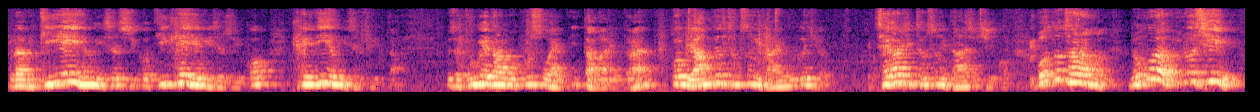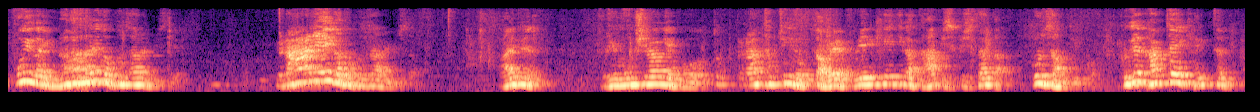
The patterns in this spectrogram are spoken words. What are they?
그 다음에 DA형이 있을 수 있고 DK형이 있을 수 있고 KD형이 있을 수 있다. 그래서 두 개다 높을 수가 있- 있단 말입니다. 그럼 양면 특성이 다 있는 거죠. 세 가지 특성이 다 있을 수 있고 어떤 사람은 너무나 뚜렷이 부위가 유난히 높은 사람이 있어요. 유난히 A가 높은 사람이 있어. 아니면 두리뭉실하게 뭐 특별한 특징이 없다. 왜? VAKD가 다 비슷비슷하다. 그런 사람도 있고. 그게 각자의 캐릭터입니다.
